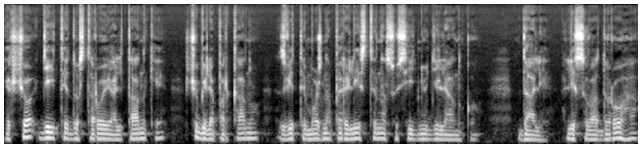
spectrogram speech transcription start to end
якщо дійти до старої альтанки, що біля паркану, звідти можна перелізти на сусідню ділянку. Далі лісова дорога,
